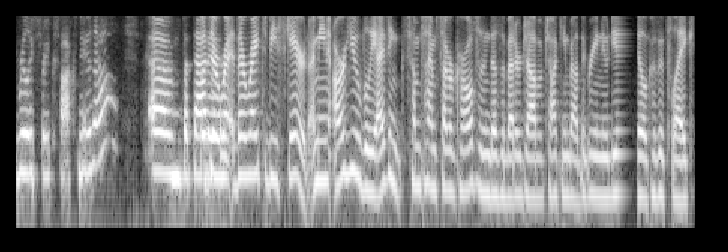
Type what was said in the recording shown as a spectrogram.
really freaks Fox News out. Um, but that but they're is, right. They're right to be scared. I mean, arguably, I think sometimes Tucker Carlson does a better job of talking about the Green New Deal because it's like,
